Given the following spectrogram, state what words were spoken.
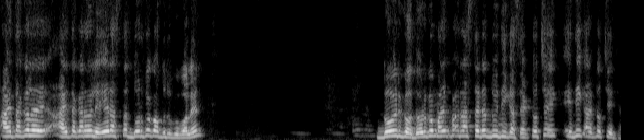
আয়তাকার আয়তাকার হলে এই রাস্তার দৈর্ঘ্য কতটুকু বলেন? দৈর্ঘ্য দৈর্ঘ্য মানে বা রাস্তাটার দুই দিক আছে, একটা হচ্ছে এই- এই দিক আর একটা হচ্ছে এটা।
